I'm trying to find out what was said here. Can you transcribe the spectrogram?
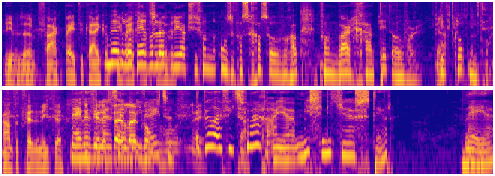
Die hebben er vaak beter kijken. We hebben er ook heel veel leuke reacties van onze vaste gasten over gehad. Van waar gaat dit over? Dit klopt niet. We gaan het ook verder niet... Uh, nee, we willen het, het helemaal niet weten. Nee. Ik wil even iets vragen aan je. Mis je niet je ster? Nee, hè?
